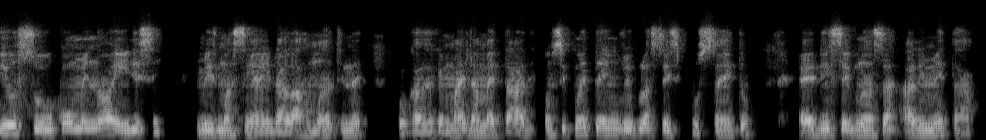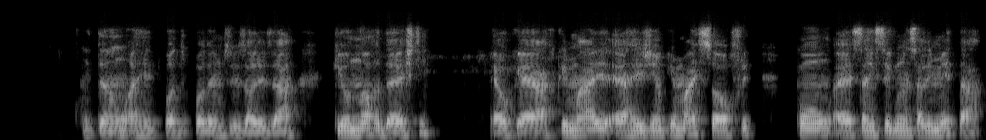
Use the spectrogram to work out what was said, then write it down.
E o Sul, com o menor índice, mesmo assim ainda alarmante, né? Por causa que é mais da metade, com 51,6% é, de insegurança alimentar. Então, a gente pode podemos visualizar que o Nordeste é o que é a que mais é a região que mais sofre com essa insegurança alimentar,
